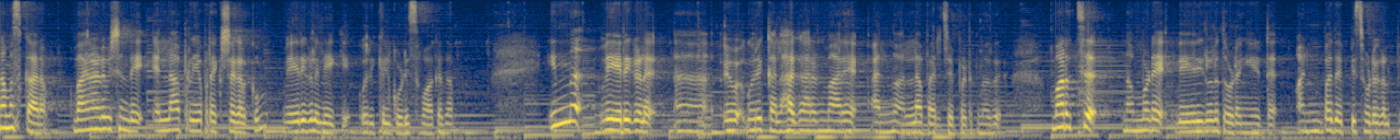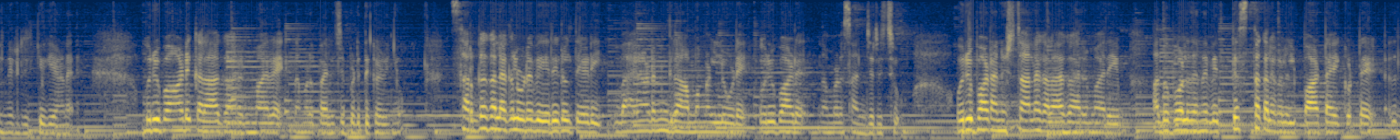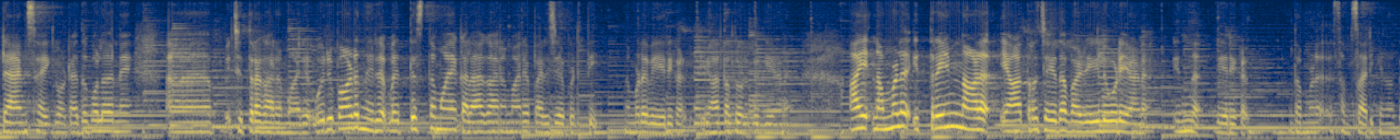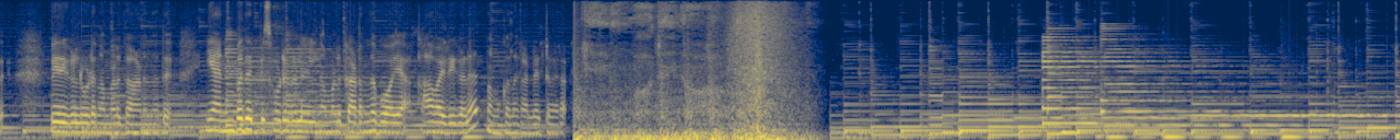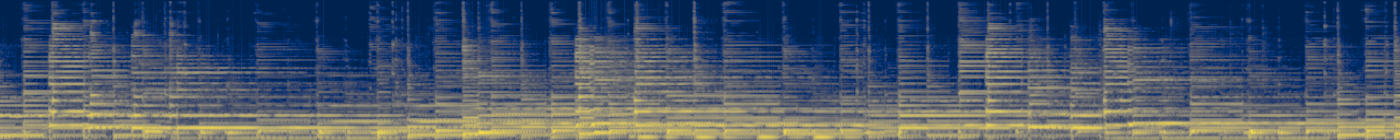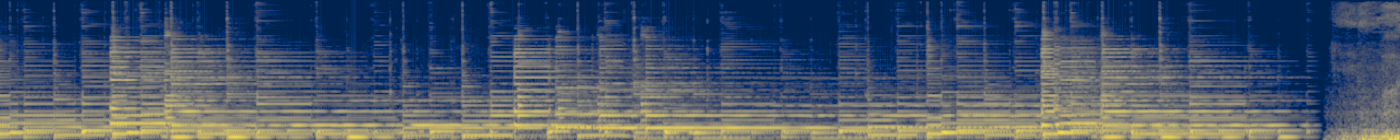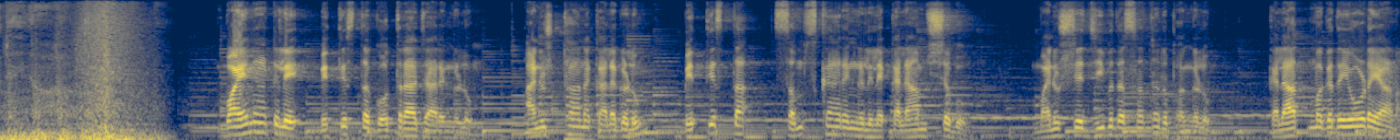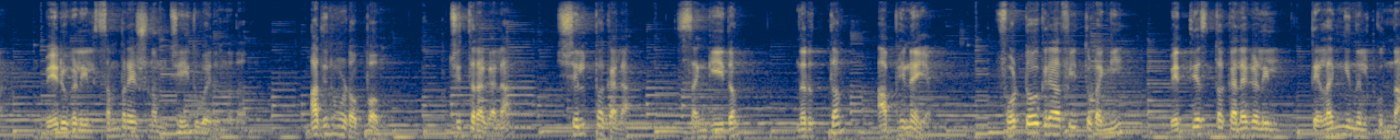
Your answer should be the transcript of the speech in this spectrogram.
നമസ്കാരം. വയനാട് വിഷന്റെ എല്ലാ പ്രിയ പ്രേക്ഷകർക്കും വേരുകളിലേക്ക് ഒരിക്കൽ കൂടി സ്വാഗതം. ഇന്ന് വേരുകൾ ഒരു കലാകാരന്മാരെ അല്ല പരിചയപ്പെടുത്തുന്നത്. മറിച്ച് നമ്മുടെ വേരുകൾ തുടങ്ങിയിട്ട് അൻപത് എപ്പിസോഡുകൾ പിന്നിട്ടിരിക്കുകയാണ്. ഒരുപാട് കലാകാരന്മാരെ നമ്മൾ പരിചയപ്പെടുത്തി കഴിഞ്ഞു. സർഗകലകളുടെ വേരുകൾ തേടി വയനാടൻ ഗ്രാമങ്ങളിലൂടെ ഒരുപാട് നമ്മൾ സഞ്ചരിച്ചു. ഒരുപാട് അനുഷ്ഠാന കലാകാരന്മാരെയും അതുപോലെ തന്നെ വ്യത്യസ്ത കലകളിൽ പാട്ടായിക്കോട്ടെ ഡാൻസ് ആയിക്കോട്ടെ അതുപോലെ തന്നെ ചിത്രകാരന്മാർ ഒരുപാട് നിര വ്യത്യസ്തമായ കലാകാരന്മാരെ പരിചയപ്പെടുത്തി നമ്മുടെ വേരുകൾ യാത്ര തുടരുകയാണ്. ആ നമ്മൾ ഇത്രയും നാൾ യാത്ര ചെയ്ത വഴിയിലൂടെയാണ് ഇന്ന് വേരുകൾ നമ്മൾ സംസാരിക്കുന്നത് വേരുകളിലൂടെ നമ്മൾ കാണുന്നത്. ഈ അൻപത് എപ്പിസോഡുകളിൽ നമ്മൾ കടന്നുപോയ ആ വഴികൾ നമുക്കൊന്ന് കണ്ടിട്ട് വരാം. വയനാട്ടിലെ വ്യത്യസ്ത ഗോത്രാചാരങ്ങളും അനുഷ്ഠാന കലകളും വ്യത്യസ്ത സംസ്കാരങ്ങളിലെ കലാംശവും മനുഷ്യജീവിത സന്ദർഭങ്ങളും കലാത്മകതയോടെയാണ് വേരുകളിൽ സംപ്രേഷണം ചെയ്തു വരുന്നത്. അതിനോടൊപ്പം ചിത്രകല ശില്പകല സംഗീതം നൃത്തം അഭിനയം ഫോട്ടോഗ്രാഫി തുടങ്ങി വ്യത്യസ്ത കലകളിൽ തിളങ്ങി നിൽക്കുന്ന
